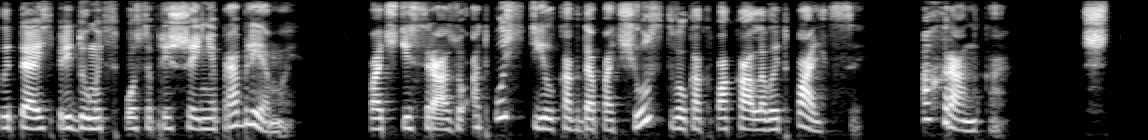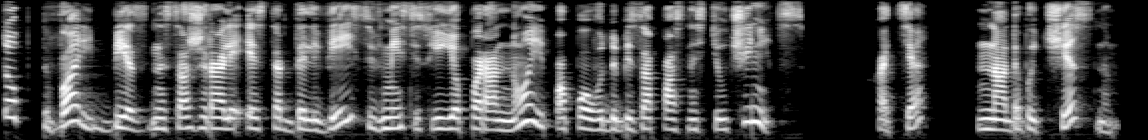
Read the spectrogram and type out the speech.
пытаясь придумать способ решения проблемы. Почти сразу отпустил, когда почувствовал, как покалывает пальцы. Охранка. Чтоб твари бездны сожрали Эстер Дельвейс вместе с ее паранойей по поводу безопасности учениц. Хотя, надо быть честным,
